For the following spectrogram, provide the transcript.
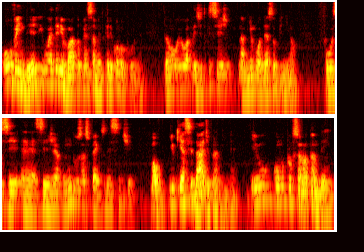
ou vem dele ou é derivado do pensamento que ele colocou. Né? Então, eu acredito que seja, na minha modesta opinião, fosse é, seja um dos aspectos desse sentido. Bom, e o que é cidade para mim? Né? Eu, como profissional também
